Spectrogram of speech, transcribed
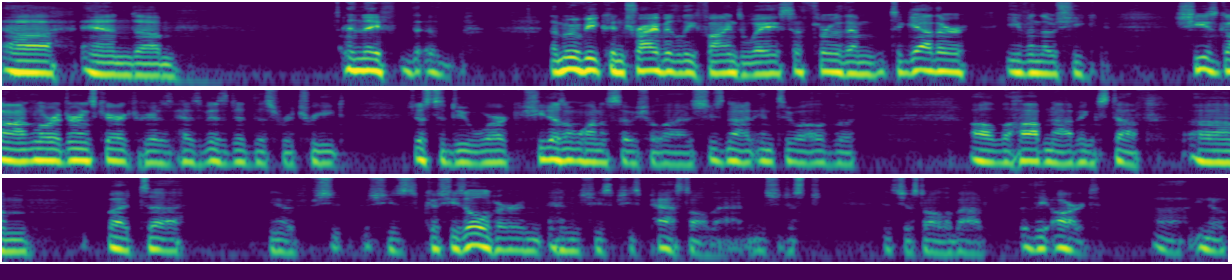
uh, and um, and they the, the movie contrivedly finds ways to throw them together, even though she she's gone. Laura Dern's character has has visited this retreat just to do work. She doesn't want to socialize. She's not into all of the all the hobnobbing stuff. Um, but uh, you know, she, she's because she's older and and she's she's past all that, and she just it's just all about the art. Uh, you know,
